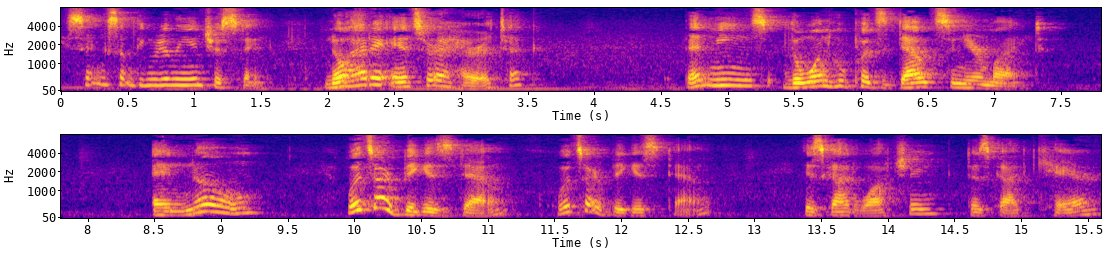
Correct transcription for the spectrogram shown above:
He's saying something really interesting. Know how to answer a heretic? That means the one who puts doubts in your mind. And know what's our biggest doubt? What's our biggest doubt? Is God watching? Does God care?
